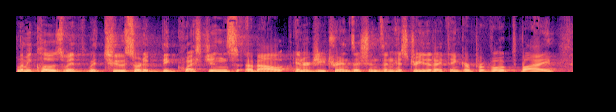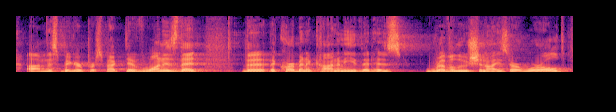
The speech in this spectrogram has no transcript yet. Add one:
let me close with, with two sort of big questions about energy transitions in history that I think are provoked by um, this bigger perspective. One is that the, the carbon economy that has revolutionized our world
